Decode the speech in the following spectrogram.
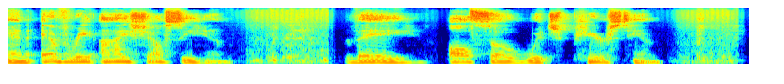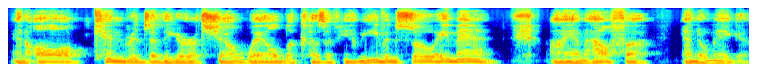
and every eye shall see him. They also which pierced him and all kindreds of the earth shall wail because of him. Even so, amen. I am Alpha and Omega,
